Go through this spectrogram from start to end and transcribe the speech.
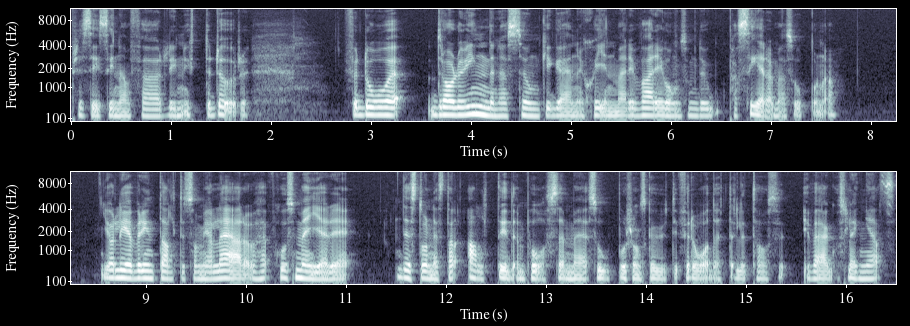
precis innanför din ytterdörr. För då drar du in den här sunkiga energin med dig varje gång som du passerar de här soporna jag lever inte alltid som jag lär och hos mig är det, det står nästan alltid en påse med sopor som ska ut i förrådet eller tas iväg och slängas.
